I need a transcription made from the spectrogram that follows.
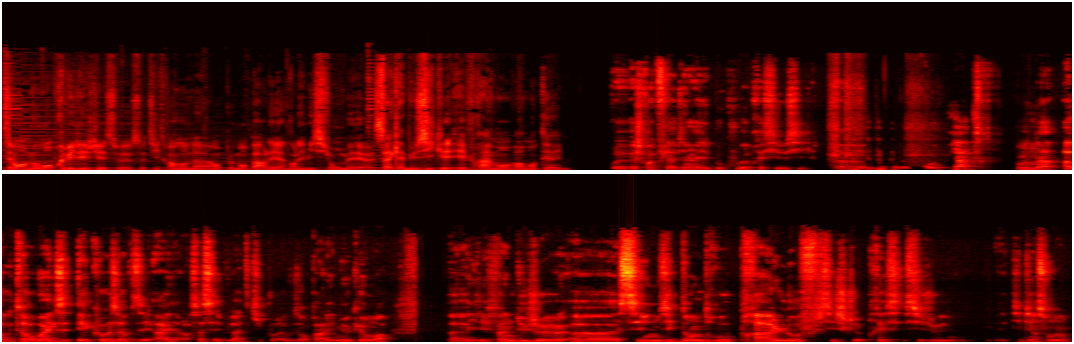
c'est vraiment un moment privilégié ce, ce titre. hein. On en a amplement parlé hein, dans l'émission, mais euh, c'est vrai que la musique est, est vraiment vraiment terrible. Ouais, je crois que Flavien est beaucoup apprécié aussi. Euh, en 4, on a Outer Wilds Echoes of the Eye. Alors ça, c'est Vlad qui pourrait vous en parler mieux que moi. Euh, il est fan du jeu. Euh, c'est une musique d'Andrew Pralof, si je, si je dis bien son nom.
